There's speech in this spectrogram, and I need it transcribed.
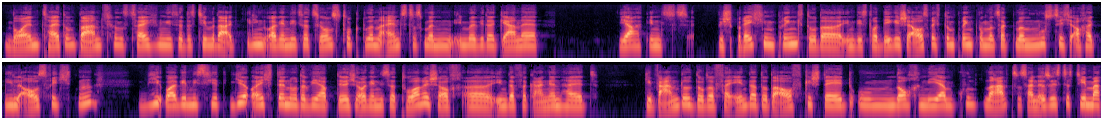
neuen Zeit unter Anführungszeichen, ist ja das Thema der agilen Organisationsstrukturen eins, dass man immer wieder gerne ja ins Besprechen bringt oder in die strategische Ausrichtung bringt, wo man sagt, man muss sich auch agil ausrichten. Wie organisiert ihr euch denn oder wie habt ihr euch organisatorisch auch äh, in der Vergangenheit gewandelt oder verändert oder aufgestellt, um noch näher am Kunden ran zu sein? Also ist das Thema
